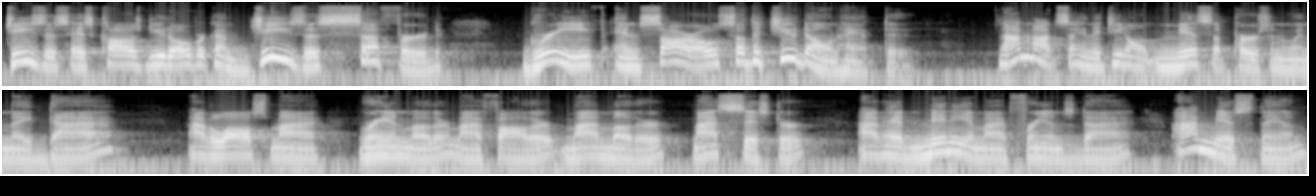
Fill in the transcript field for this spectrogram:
Jesus has caused you to overcome. Jesus suffered grief and sorrow so that you don't have to. Now, I'm not saying that you don't miss a person when they die. I've lost my grandmother, my father, my mother, my sister. I've had many of my friends die. I miss them.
